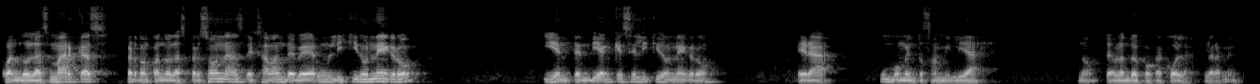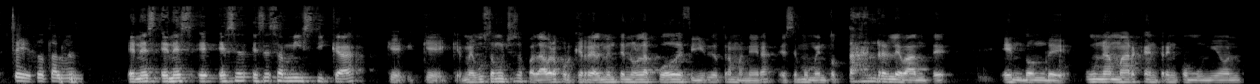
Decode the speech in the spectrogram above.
cuando las marcas, perdón, cuando las personas dejaban de ver un líquido negro y entendían que ese líquido negro era un momento familiar. No, estoy hablando de Coca-Cola, claramente. Sí, totalmente. En, es, en es, es, esa mística que, que, que, me gusta mucho esa palabra porque realmente no la puedo definir de otra manera, ese momento tan relevante en donde una marca entra en comunión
